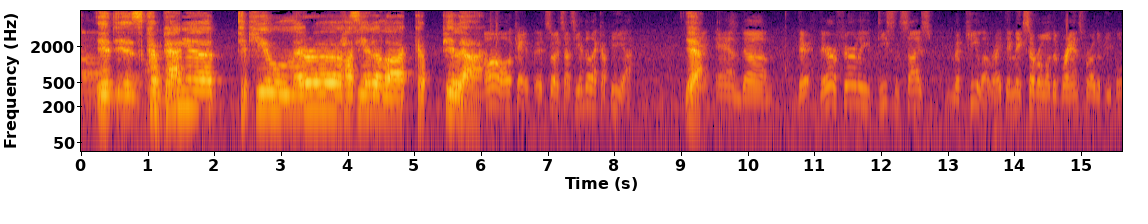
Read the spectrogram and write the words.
uh, It is Compañía Tequilera Hacienda La Capilla. oh, okay. It's, so it's Hacienda La Capilla. Yeah. And um, they're they're a fairly decent sized maquila, right? They make several other brands for other people.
